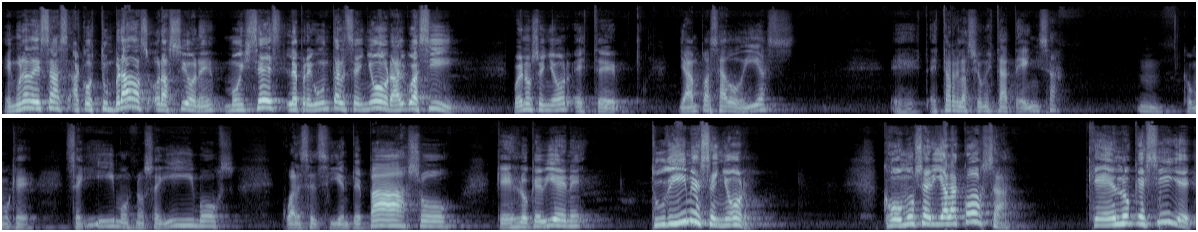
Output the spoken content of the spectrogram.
En una de esas acostumbradas oraciones, Moisés le pregunta al Señor algo así, bueno Señor, este, ya han pasado días, eh, esta relación está tensa, mm, como que seguimos, no seguimos, cuál es el siguiente paso, qué es lo que viene. Tú dime, Señor, ¿Cómo sería la cosa? ¿Qué es lo que sigue?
